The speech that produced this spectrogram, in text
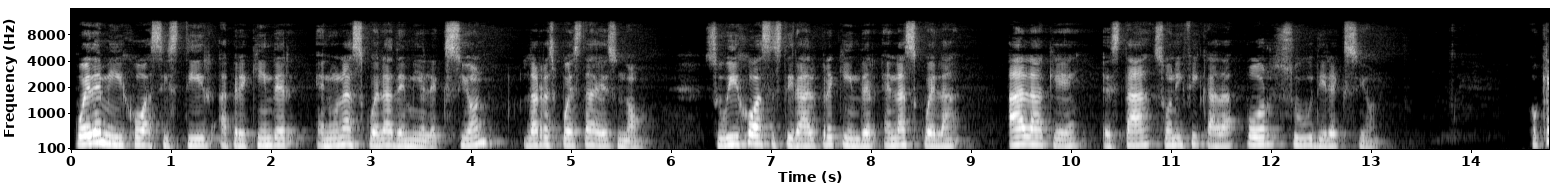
¿puede mi hijo asistir a prekinder en una escuela de mi elección? La respuesta es no. Su hijo asistirá al prekinder en la escuela a la que está zonificada por su dirección. Ok,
